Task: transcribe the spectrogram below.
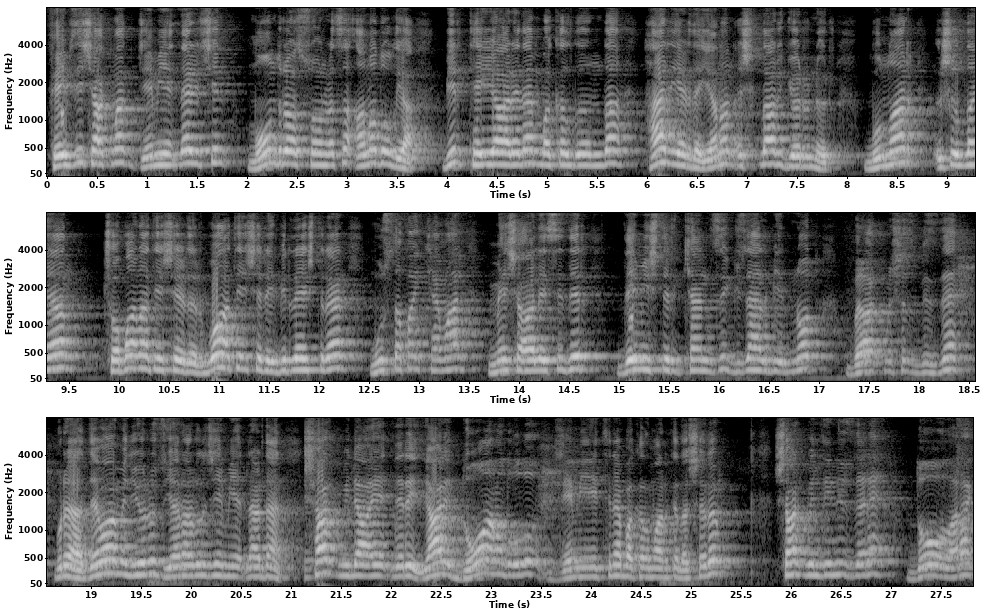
Fevzi Çakmak cemiyetler için Mondros sonrası Anadolu'ya bir teyyareden bakıldığında her yerde yanan ışıklar görünür. Bunlar ışıldayan çoban ateşleridir. Bu ateşleri birleştiren Mustafa Kemal meşalesidir demiştir. Kendisi güzel bir not bırakmışız biz de buraya. Devam ediyoruz yararlı cemiyetlerden. Şark vilayetleri yani Doğu Anadolu cemiyetine bakalım arkadaşlarım. Şark bildiğiniz üzere Doğu olarak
